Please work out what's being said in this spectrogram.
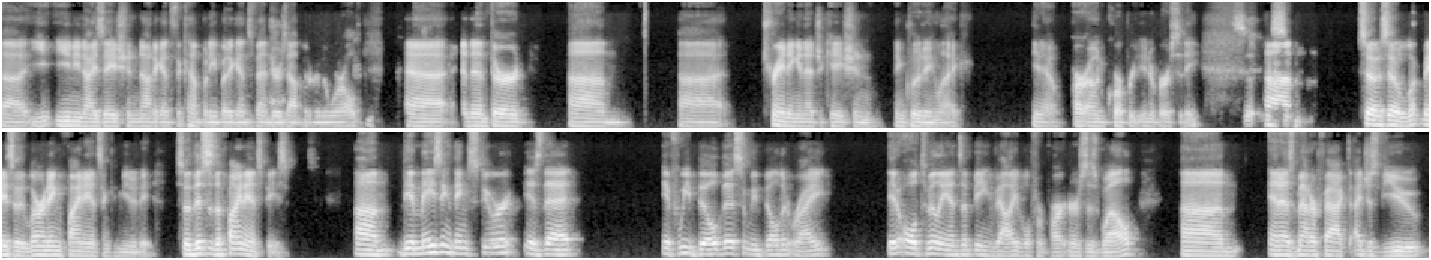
uh, unionization, not against the company, but against vendors out there in the world. Uh, and then third, um, uh, training and education, including like, you know, our own corporate university. So, so, um, so, so basically learning, finance, and community. So this is the finance piece. Um, the amazing thing, Stewart, is that if we build this and we build it right, it ultimately ends up being valuable for partners as well. Um, and as a matter of fact, I just view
